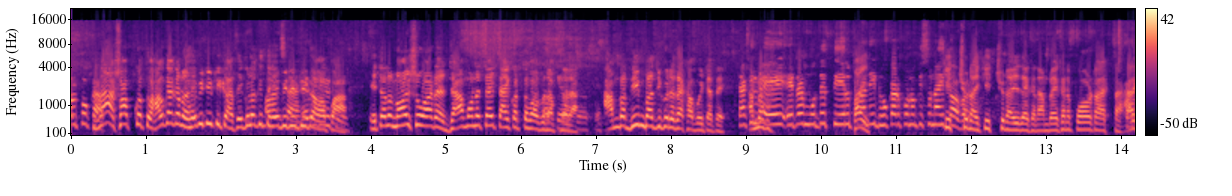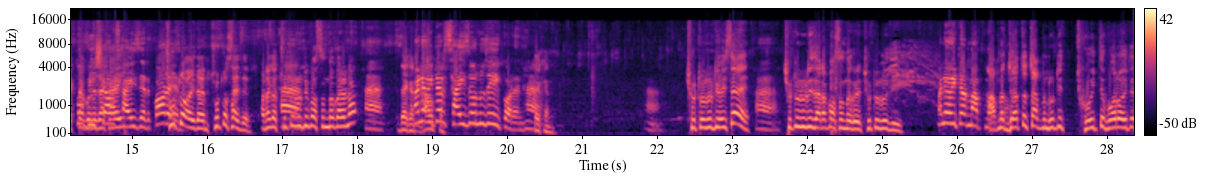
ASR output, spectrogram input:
অল্প কাজ। না সব করতে হালকা কেন? হেভি ডিউটি কাজ এগুলো কিন্তু হেভি আচ্ছা, ডিউটি দেওয়া পা। এটা হলো নয়শো যা মনে চাই তাই করতে পারবেন আপনারা. আমরা ডিম ভাজি করে দেখাবো এটাতে। এটার মধ্যে তেল পানি ঢোকার কোনো কিছু নাই কিচ্ছু নাই কিচ্ছু নাই দেখেন আমরা এখানে পরোটা একটা। আরেকটা করে দেখাই। ছোট দেখেন ছোট সাইজের অনেকে ছোট হ্যাঁ। রুটি পছন্দ করে না? হ্যাঁ। দেখেন মানে। ওইটার সাইজ অনুযায়ী করেন হ্যাঁ। দেখেন। হ্যাঁ। ছোট রুটি হ্যাঁ। ছোট রুটি যারা পছন্দ করে ছোট রুটি। মানে ওইটার মাপ আপনার যত চাপ রুটি হইতে বড় হইতে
